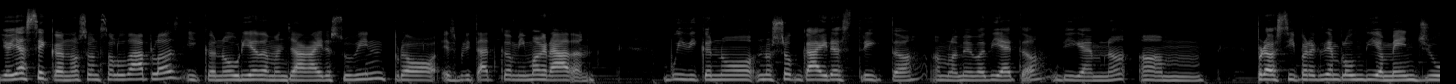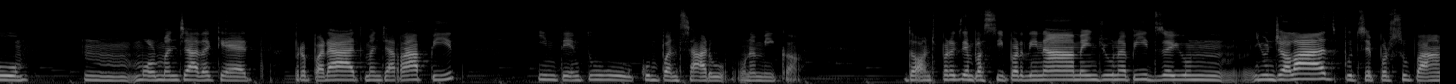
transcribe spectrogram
jo ja sé que no són saludables i que no hauria de menjar gaire sovint, però és veritat que a mi m'agraden. Vull dir que no, no sóc gaire estricta amb la meva dieta, diguem-ne, um, però si, per exemple, un dia menjo um, molt menjar d'aquest preparat, menjar ràpid, intento compensar-ho una mica doncs, per exemple, si per dinar menjo una pizza i un, i un gelat, potser per sopar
